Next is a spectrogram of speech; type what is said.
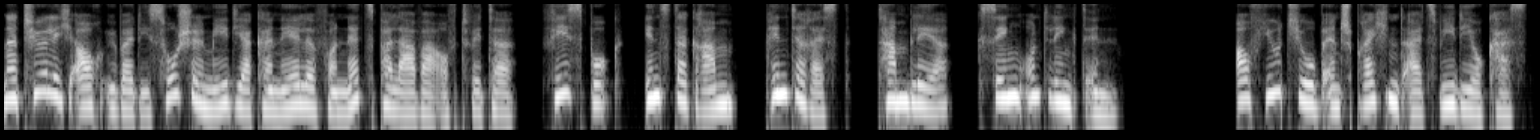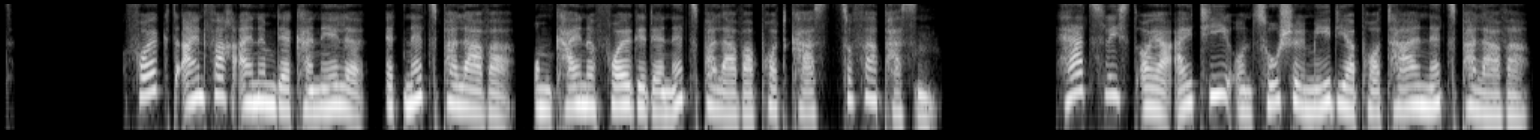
Natürlich auch über die Social-Media-Kanäle von Netzpalava auf Twitter, Facebook, Instagram, Pinterest, Tumblr, Xing und LinkedIn. Auf YouTube entsprechend als Videocast. Folgt einfach einem der Kanäle, at Netzpalava, um keine Folge der Netzpalava Podcast zu verpassen. Herzlichst euer IT- und Social-Media-Portal Netzpalava.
